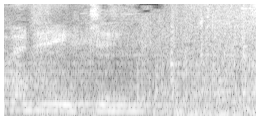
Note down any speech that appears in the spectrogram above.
Dominating.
